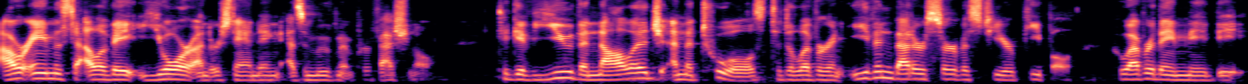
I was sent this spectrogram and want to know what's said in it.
our aim is to elevate your understanding as a movement professional, to give you the knowledge and the tools to deliver an even better service to your people, whoever they may be,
